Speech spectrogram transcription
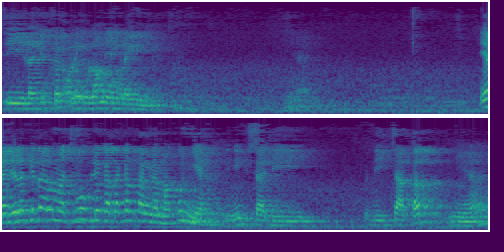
dilanjutkan oleh ulama yang lainnya. Ya. Ya dalam kitab Al-Majmu' beliau katakan tentang nama kunyah. Ini bisa di dicatat ya.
